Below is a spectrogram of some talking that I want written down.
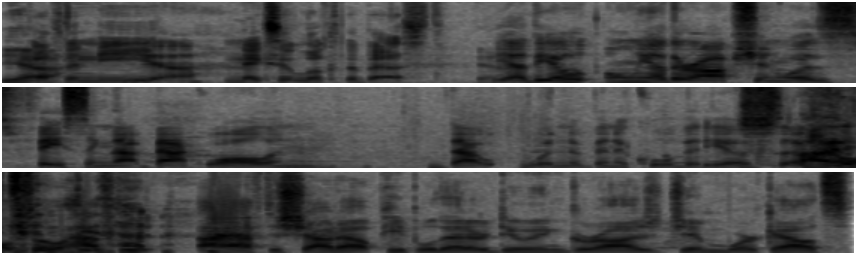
Yeah. of the knee Yeah. makes it look the best. yeah, the o- only other option was facing that back wall, and that wouldn't have been a cool video. So I also didn't have that. to I have to shout out people that are doing garage gym workouts.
